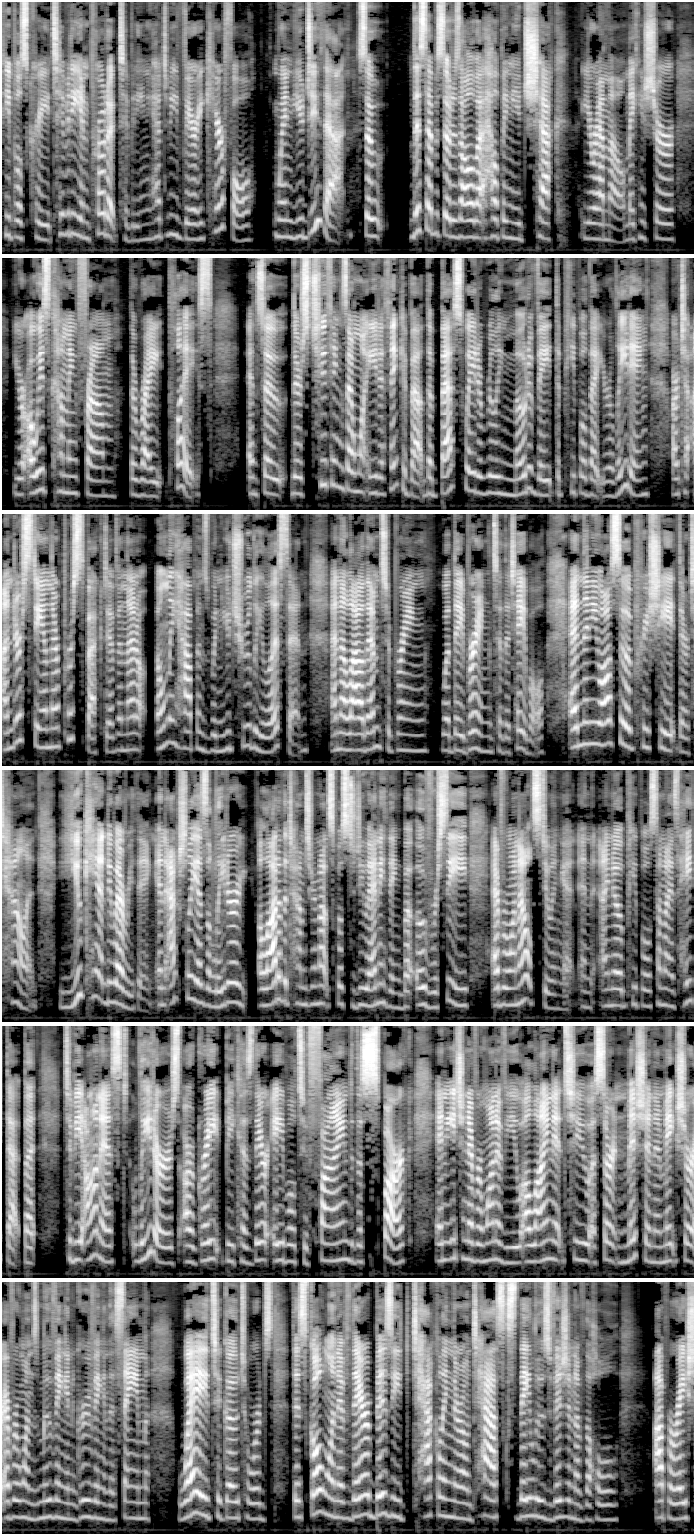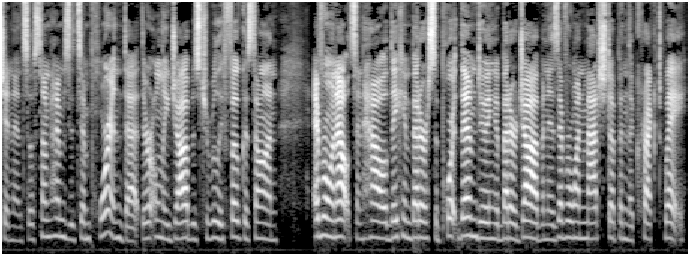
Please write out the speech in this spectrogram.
people's creativity and productivity, and you have to be very careful when you do that. So, this episode is all about helping you check your MO, making sure you're always coming from the right place. And so there's two things I want you to think about. The best way to really motivate the people that you're leading are to understand their perspective, and that only happens when you truly listen and allow them to bring what they bring to the table. And then you also appreciate their talent. You can't do everything. And actually, as a leader, a lot of the times you're not supposed to do anything but oversee everyone else doing it. And I know people sometimes hate that, but to be honest, leaders are great because they're able to find the spark in each and every one of you, align it to a certain mission, and make sure everyone's moving and grooving in the same way to go towards this goal. And if they're busy tackling their own tasks, they lose vision of the whole operation. And so sometimes it's important that their only job is to really focus on everyone else and how they can better support them doing a better job. And is everyone matched up in the correct way?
